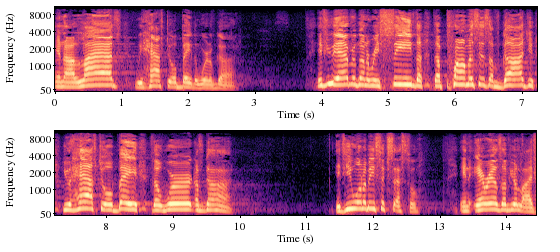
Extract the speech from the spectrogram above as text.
in our lives, we have to obey the word of God. If you're ever going to receive the, the promises of God, you, you have to obey the word of God. If you want to be successful in areas of your life,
